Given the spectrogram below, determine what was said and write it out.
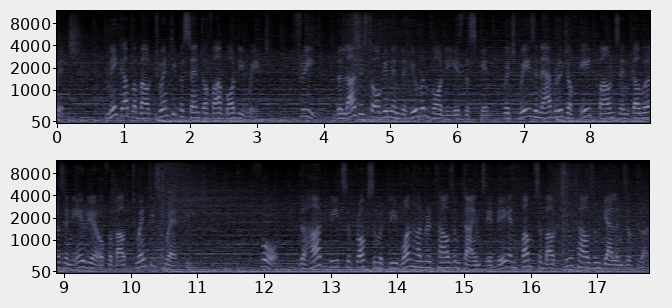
which make up about 20% of our body weight. 3. The largest organ in the human body is the skin, which weighs an average of 8 pounds and covers an area of about 20 square feet. 4. The heart beats approximately 100,000 times a day and pumps about 2,000 gallons of blood.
